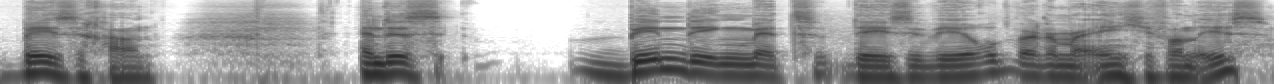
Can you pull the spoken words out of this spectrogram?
bezighoudt. En dus binding met deze wereld, waar er maar eentje van is.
